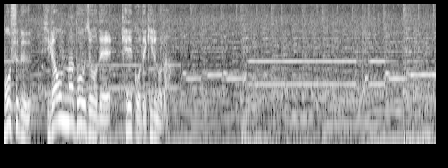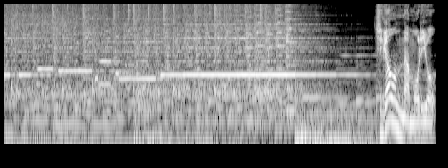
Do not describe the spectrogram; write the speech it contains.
もうすぐ比嘉女道場で稽古できるのだ比嘉女森を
